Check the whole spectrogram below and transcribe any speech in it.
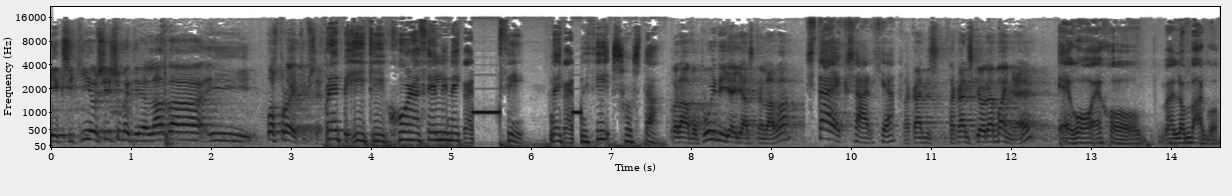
η εξοικείωσή σου με την Ελλάδα, η... πώς προέκυψε; Πρέπει η, και η χώρα θέλει να εγκαταλειφθεί. Να εγκαταλειφθεί σωστά. Μπράβο, πού είναι η γιαγιά στην Ελλάδα; Στα εξάρχεια. Θα κάνεις, θα κάνεις και ωραία μπάνια, ε; Εγώ έχω ε, λομπάγκο.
